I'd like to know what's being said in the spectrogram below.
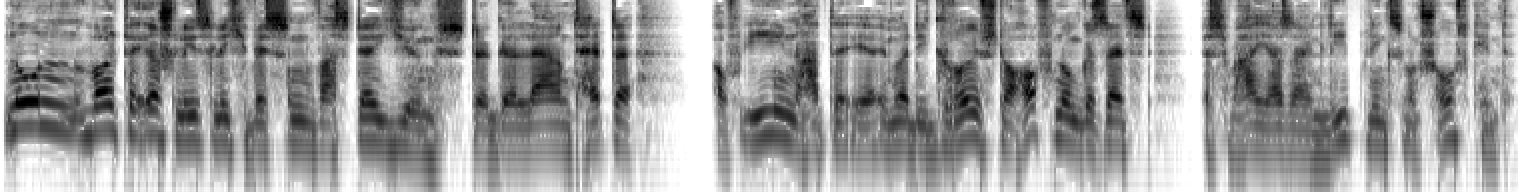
Nun wollte er schließlich wissen, was der Jüngste gelernt hätte. Auf ihn hatte er immer die größte Hoffnung gesetzt, es war ja sein Lieblings- und Schoßkind.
